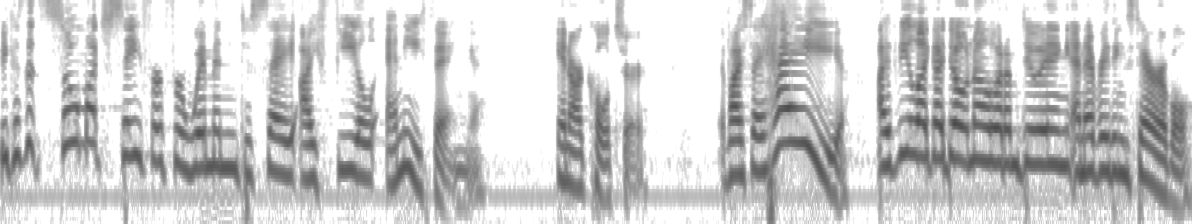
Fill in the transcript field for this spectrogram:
Because it's so much safer for women to say, I feel anything in our culture. If I say, hey, I feel like I don't know what I'm doing and everything's terrible,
